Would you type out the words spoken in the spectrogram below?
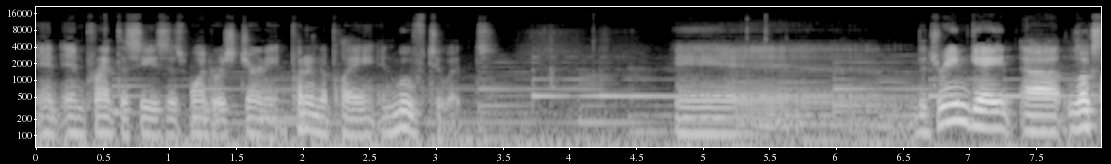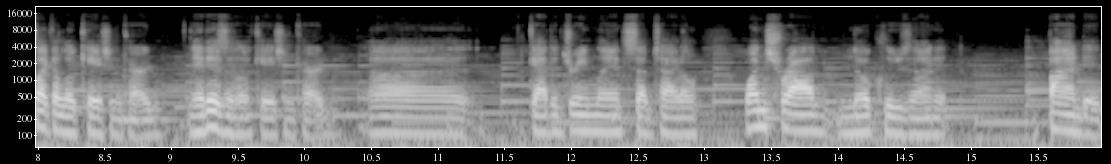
and in parentheses is Wondrous Journey. Put into play and move to it. And the Dream Gate uh, looks like a location card. It is a location card. Uh, got a Dreamland subtitle. One shroud, no clues on it. Bonded.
